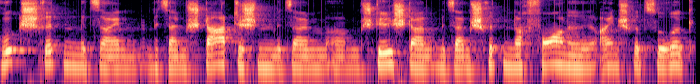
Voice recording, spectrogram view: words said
Rückschritten, mit, seinen, mit seinem statischen, mit seinem ähm, Stillstand, mit seinen Schritten nach vorne, einen Schritt zurück.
